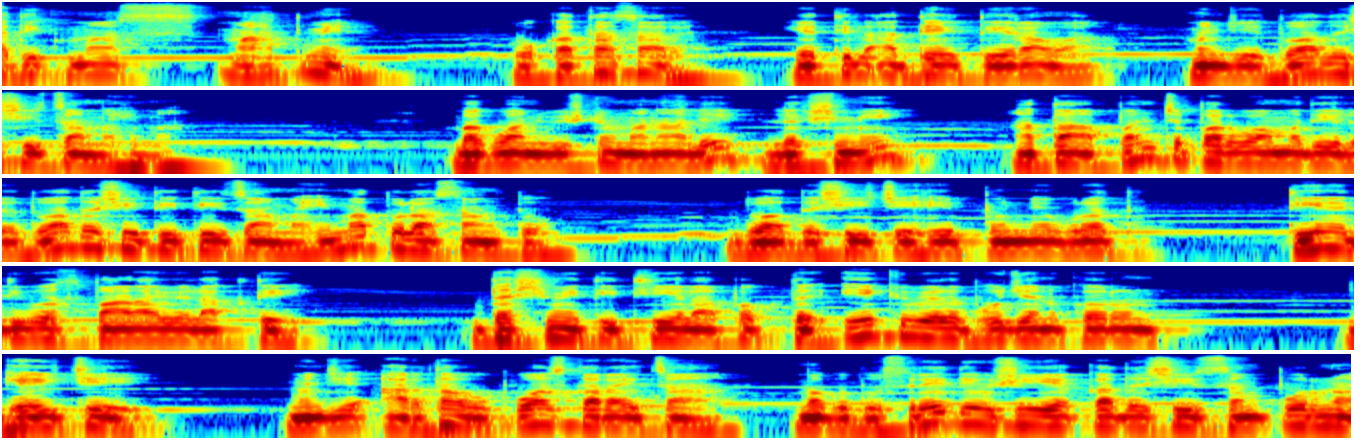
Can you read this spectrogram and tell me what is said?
अधिक मास महात्म्य व हो कथासार येथील अध्याय तेरावा म्हणजे द्वादशीचा महिमा. भगवान विष्णू म्हणाले लक्ष्मी आता पंचपर्वामधील द्वादशी तिथीचा महिमा तुला सांगतो. द्वादशीचे हे पुण्यव्रत तीन दिवस पाळावे लागते. दशमी तिथीला फक्त एक वेळ भोजन करून घ्यायचे म्हणजे अर्धा उपवास करायचा. मग दुसऱ्या दिवशी एकादशी संपूर्ण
